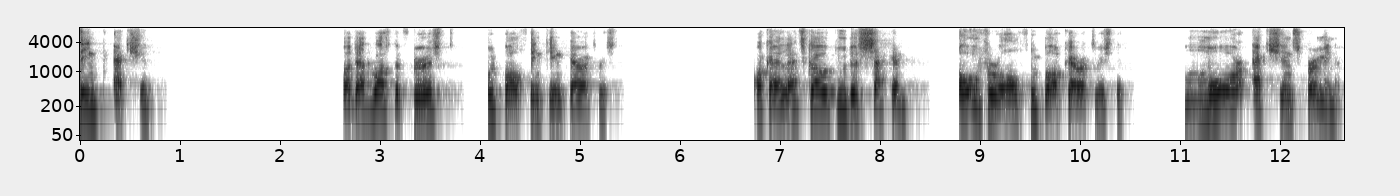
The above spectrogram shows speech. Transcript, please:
think action. So that was the first football thinking characteristic. Okay, let's go to the second overall football characteristic more actions per minute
